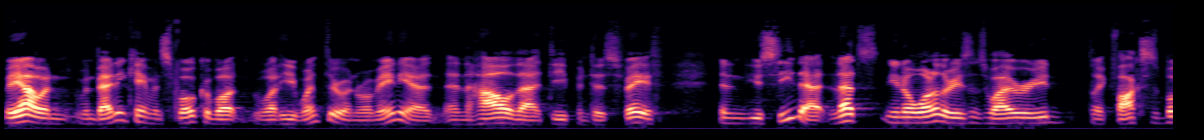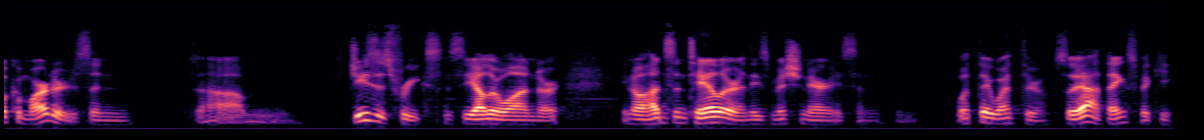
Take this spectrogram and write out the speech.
But yeah, when when Benny came and spoke about what he went through in Romania and how that deepened his faith, and you see that, and that's you know one of the reasons why we read like Fox's Book of Martyrs and um, Jesus Freaks is the other one, or you know Hudson Taylor and these missionaries and what they went through. So yeah, thanks, Vicky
